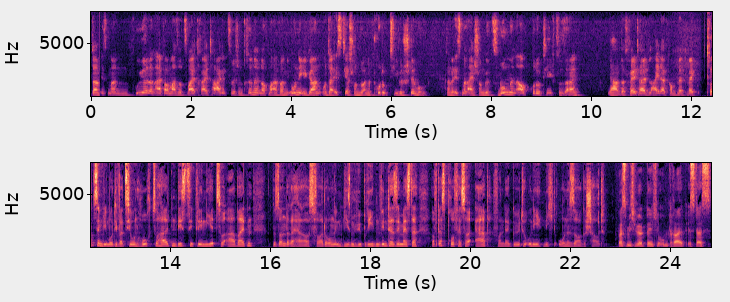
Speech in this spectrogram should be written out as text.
Dann ist man früher dann einfach mal so zwei, drei Tage zwischendrin nochmal einfach in die Uni gegangen und da ist ja schon so eine produktive Stimmung. Dann ist man eigentlich schon gezwungen, auch produktiv zu sein ja, das fällt halt leider komplett weg. Trotzdem die Motivation hochzuhalten, diszipliniert zu arbeiten, besondere Herausforderung in diesem hybriden Wintersemester, auf das Professor Erb von der Goethe-Uni nicht ohne Sorge schaut. Was mich wirklich umtreibt, ist, dass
